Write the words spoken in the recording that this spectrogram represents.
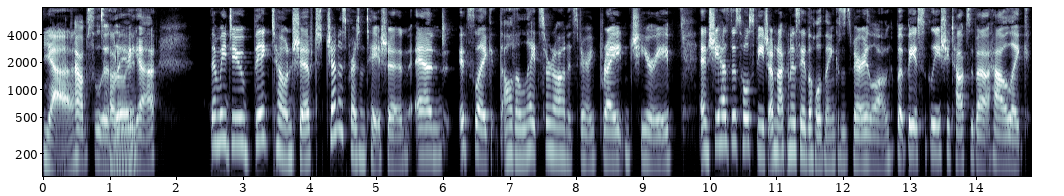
Yeah. Absolutely. Totally. Yeah. Then we do big tone shift, Jenna's presentation, and it's like all the lights are on. It's very bright and cheery. And she has this whole speech. I'm not going to say the whole thing because it's very long, but basically, she talks about how, like,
